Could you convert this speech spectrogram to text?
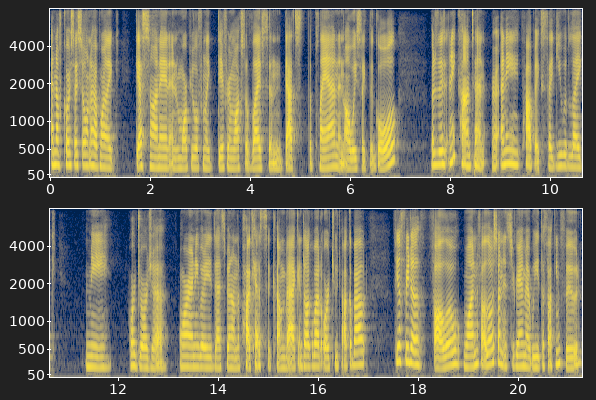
And of course, I still want to have more like guests on it and more people from like different walks of life. And that's the plan and always like the goal. But if there's any content or any topics that you would like me or Georgia or anybody that's been on the podcast to come back and talk about or to talk about, feel free to follow. One, follow us on Instagram at We Eat the Fucking Food.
